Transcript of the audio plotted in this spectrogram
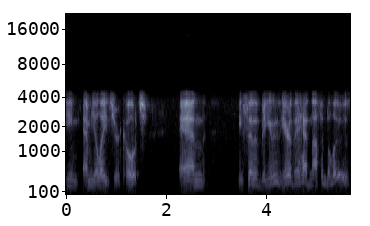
team emulates your coach, and he said at the beginning of the year they had nothing to lose,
